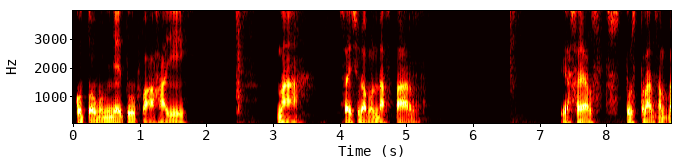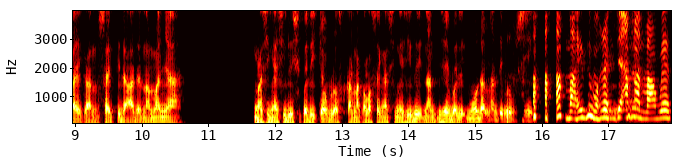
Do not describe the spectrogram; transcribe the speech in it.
Ketua umumnya itu Pak AHY. Nah, saya sudah mendaftar. Ya saya harus terus terang sampaikan, saya tidak ada namanya ngasih-ngasih duit supaya dicoblos. Karena kalau saya ngasih-ngasih duit, nanti saya balik modal, nanti korupsi. nah itu makanya jangan Bang Bes.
